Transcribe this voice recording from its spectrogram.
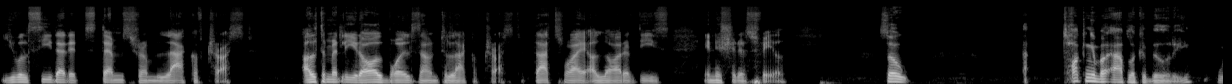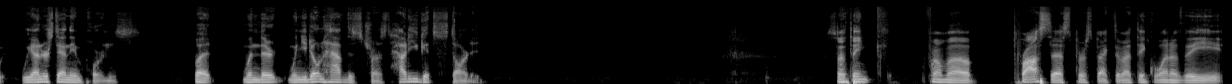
you will see that it stems from lack of trust. Ultimately it all boils down to lack of trust. That's why a lot of these initiatives fail. So talking about applicability we, we understand the importance but when there when you don't have this trust how do you get started so i think from a process perspective i think one of the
